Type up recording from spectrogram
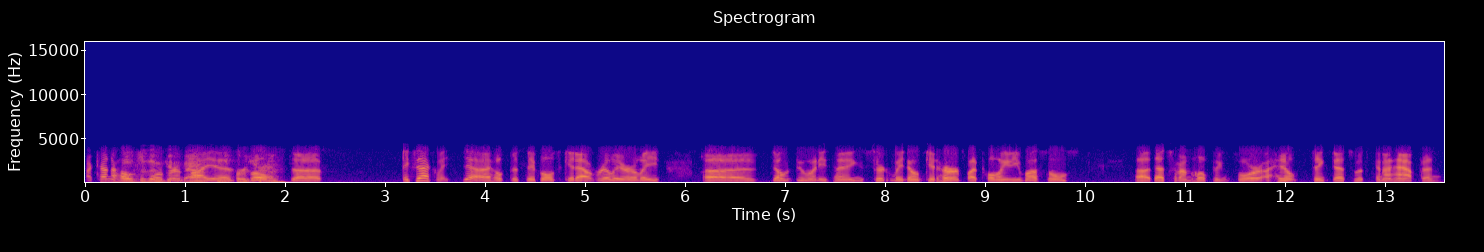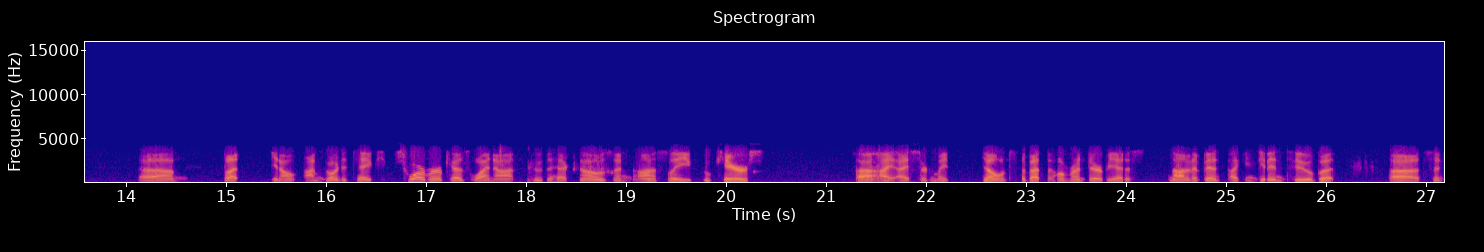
I kind of hope Both of them Schwarber and bounced in the Baez both. Uh, exactly. Yeah, I hope that they both get out really early. Uh, don't do anything. Certainly don't get hurt by pulling any muscles. Uh, that's what I'm hoping for. I don't think that's what's going to happen. Um, but you know, I'm going to take Schwarber because why not? Who the heck knows? And honestly, who cares? Uh, I, I certainly don't about the home run derby. It's not an event I can get into, but uh, since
